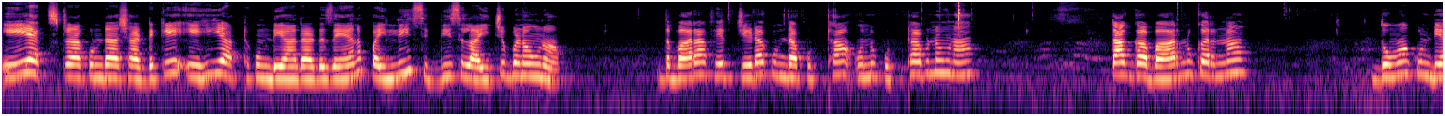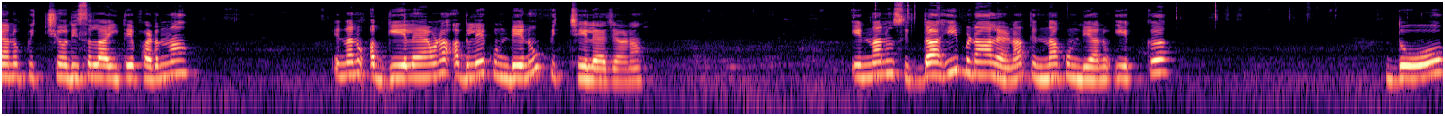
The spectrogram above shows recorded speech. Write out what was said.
ਇਹ ਐਕਸਟਰਾ ਕੁੰਡਾ ਛੱਡ ਕੇ ਇਹੀ 8 ਕੁੰਡਿਆਂ ਦਾ ਡਿਜ਼ਾਈਨ ਪਹਿਲੀ ਸਿੱਧੀ ਸਿਲਾਈ 'ਚ ਬਣਾਉਣਾ। ਦੁਬਾਰਾ ਫਿਰ ਜਿਹੜਾ ਕੁੰਡਾ ਪੁੱਠਾ, ਉਹਨੂੰ ਪੁੱਠਾ ਬਣਾਉਣਾ। ਧਾਗਾ ਬਾਹਰ ਨੂੰ ਕਰਨਾ। ਦੋਵਾਂ ਕੁੰਡਿਆਂ ਨੂੰ ਪਿੱਛੋਂ ਦੀ ਸਿਲਾਈ ਤੇ ਫੜਨਾ। ਇਹਨਾਂ ਨੂੰ ਅੱਗੇ ਲੈ ਆਉਣਾ, ਅਗਲੇ ਕੁੰਡੇ ਨੂੰ ਪਿੱਛੇ ਲੈ ਜਾਣਾ। ਇਹਨਾਂ ਨੂੰ ਸਿੱਧਾ ਹੀ ਬਣਾ ਲੈਣਾ ਤਿੰਨਾਂ ਕੁੰਡਿਆਂ ਨੂੰ। 1 2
